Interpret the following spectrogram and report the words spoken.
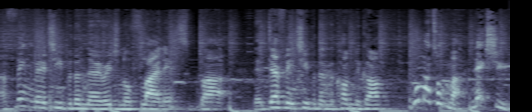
I think they're cheaper than the original Flyknits, but they're definitely cheaper than the Comdicar. I talking about? Next shoe.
